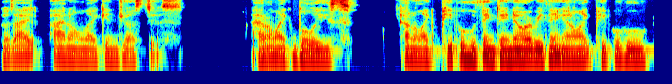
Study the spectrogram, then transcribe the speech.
Because I, I don't like injustice. I don't like bullies. I don't like people who think they know everything. I don't like people who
